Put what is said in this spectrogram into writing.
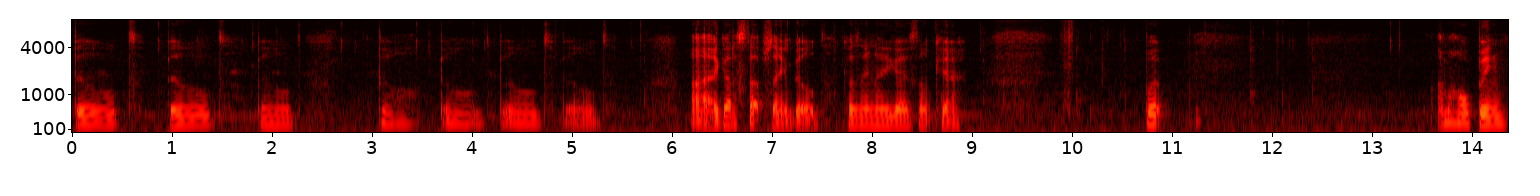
build, build, build, build, build, build, build. I gotta stop saying build, because I know you guys don't care. But, I'm hoping,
